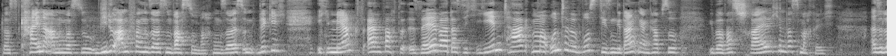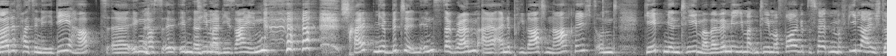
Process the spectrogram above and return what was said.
Du hast keine Ahnung, was du, wie du anfangen sollst und was du machen sollst. Und wirklich, ich merke es einfach selber, dass ich jeden Tag immer unterbewusst diesen Gedankengang habe, so über was schreibe ich und was mache ich. Also Leute, falls ihr eine Idee habt, äh, irgendwas äh, im Thema Design, schreibt mir bitte in Instagram äh, eine private Nachricht und gebt mir ein Thema, weil wenn mir jemand ein Thema vorgibt, das fällt mir immer viel leichter.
